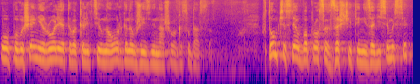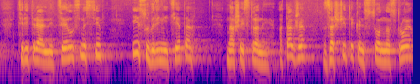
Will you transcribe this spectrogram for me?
о повышении роли этого коллективного органа в жизни нашего государства, в том числе в вопросах защиты независимости, территориальной целостности и суверенитета нашей страны, а также защиты конституционного строя,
